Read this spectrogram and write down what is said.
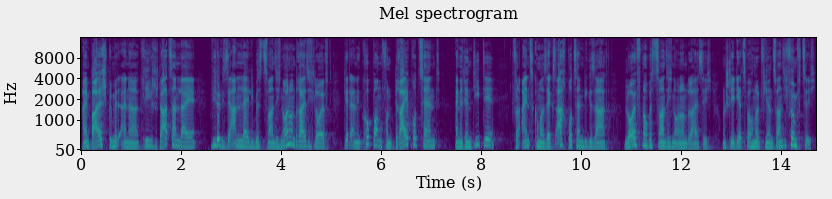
Ein Beispiel mit einer griechischen Staatsanleihe, wieder diese Anleihe, die bis 2039 läuft, die hat einen Coupon von 3%, eine Rendite von 1,68%, wie gesagt, läuft noch bis 2039 und steht jetzt bei 124,50.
